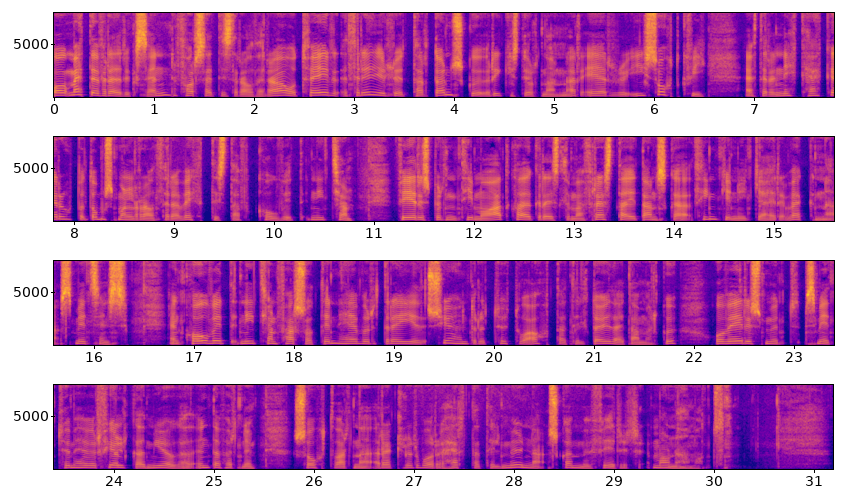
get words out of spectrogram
Og Mette Fredriksen, forsættist ráðera og tveir þriðju hlutar dönsku ríkistjórnarnar eru í sóttkví eftir að Nick Hekkerup og dómsmálráð þeirra vektist af COVID-19. Fyrirspurnum tíma og atkvæðagreðslum að fresta í danska þinginu í gær vegna smitsins. En COVID-19 farsóttin hefur dreyið 728 til dauða í Danmarku og veiri smittum hefur fjölgað mjög að undaförnu. Sóttvarna reglur voru herta til muna skömmu fyrir mánaðum áramót.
